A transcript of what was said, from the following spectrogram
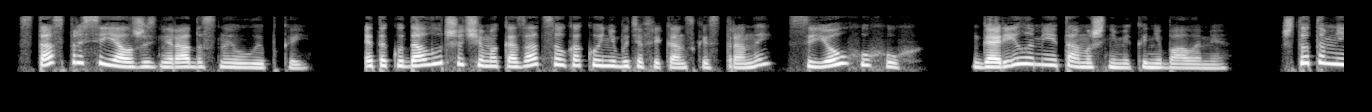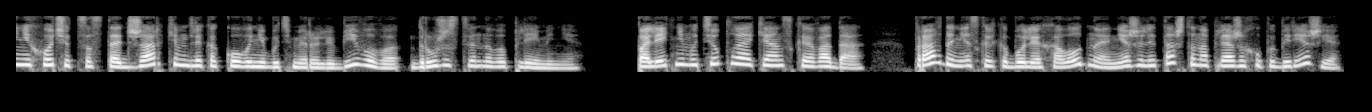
Стас просиял жизнерадостной улыбкой. Это куда лучше, чем оказаться у какой-нибудь африканской страны с ее ухухух, гориллами и тамошними каннибалами. Что-то мне не хочется стать жарким для какого-нибудь миролюбивого, дружественного племени. По-летнему теплая океанская вода, правда несколько более холодная, нежели та, что на пляжах у побережья,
